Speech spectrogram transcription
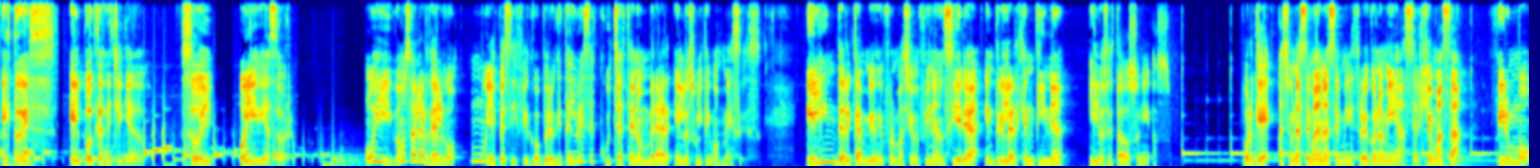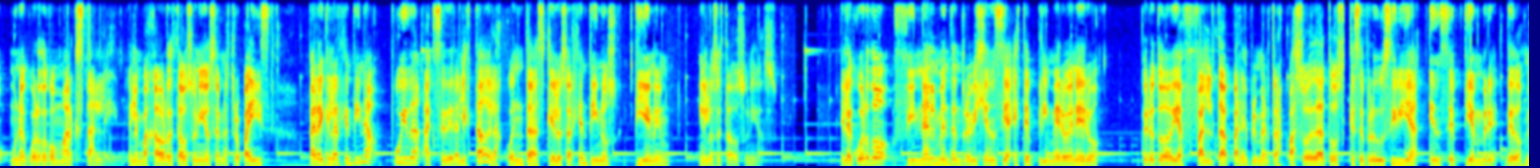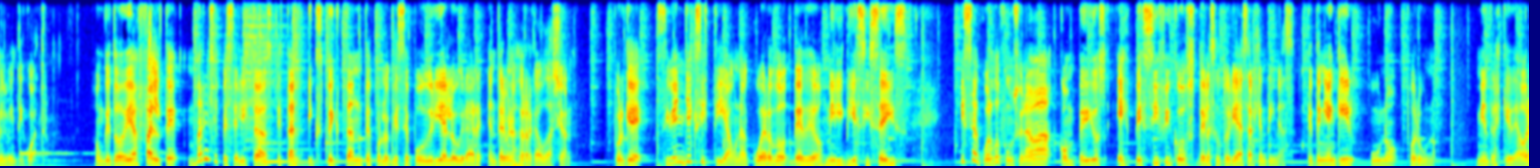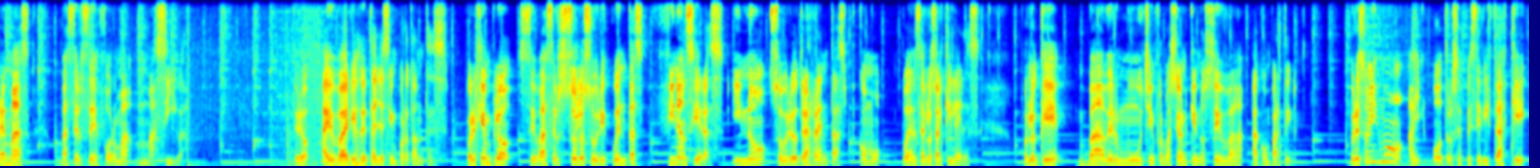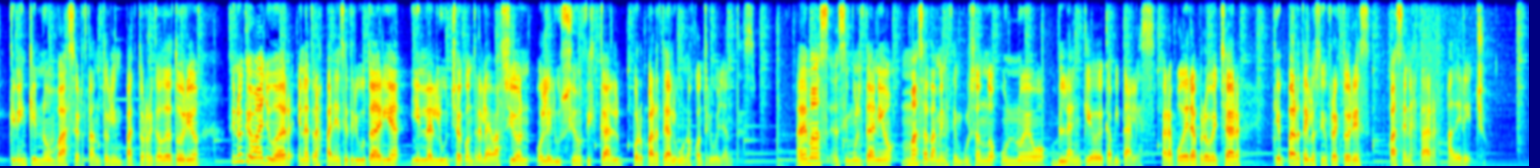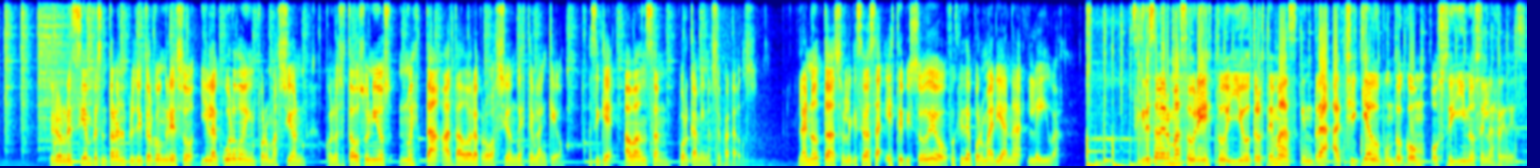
Esto es el podcast de Chequeado. Soy Olivia Sor. Hoy vamos a hablar de algo muy específico, pero que tal vez escuchaste nombrar en los últimos meses. El intercambio de información financiera entre la Argentina y los Estados Unidos. Porque hace unas semanas el ministro de Economía, Sergio Massa, firmó un acuerdo con Mark Stanley, el embajador de Estados Unidos en nuestro país, para que la Argentina pueda acceder al estado de las cuentas que los argentinos tienen en los Estados Unidos. El acuerdo finalmente entró en vigencia este primero de enero, pero todavía falta para el primer traspaso de datos que se produciría en septiembre de 2024. Aunque todavía falte, varios especialistas están expectantes por lo que se podría lograr en términos de recaudación. Porque si bien ya existía un acuerdo desde 2016, ese acuerdo funcionaba con pedidos específicos de las autoridades argentinas, que tenían que ir uno por uno, mientras que de ahora en más va a hacerse de forma masiva. Pero hay varios detalles importantes. Por ejemplo, se va a hacer solo sobre cuentas financieras y no sobre otras rentas, como pueden ser los alquileres, por lo que va a haber mucha información que no se va a compartir. Por eso mismo hay otros especialistas que creen que no va a ser tanto el impacto recaudatorio, sino que va a ayudar en la transparencia tributaria y en la lucha contra la evasión o la ilusión fiscal por parte de algunos contribuyentes. Además, en simultáneo, Massa también está impulsando un nuevo blanqueo de capitales, para poder aprovechar que parte de los infractores pasen a estar a derecho. Pero recién presentaron el proyecto al Congreso y el acuerdo de información con los Estados Unidos no está atado a la aprobación de este blanqueo, así que avanzan por caminos separados. La nota sobre la que se basa este episodio fue escrita por Mariana Leiva. Si quieres saber más sobre esto y otros temas, entra a chequeado.com o seguinos en las redes.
